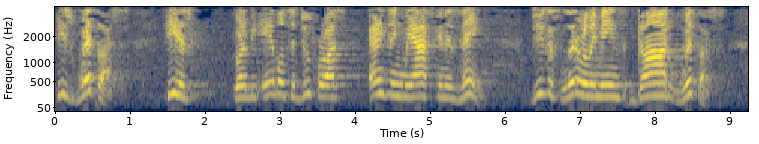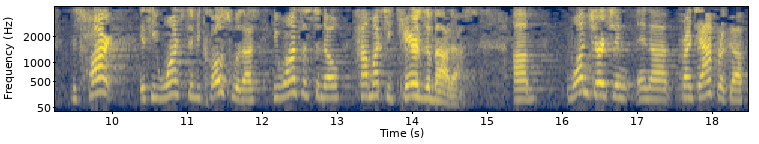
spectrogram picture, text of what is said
He's with us. He is going to be able to do for us anything we ask in His name. Jesus literally means God with us. His heart is He wants to be close with us. He wants us to know how much He cares about us. Um, one church in, in uh, French Africa,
